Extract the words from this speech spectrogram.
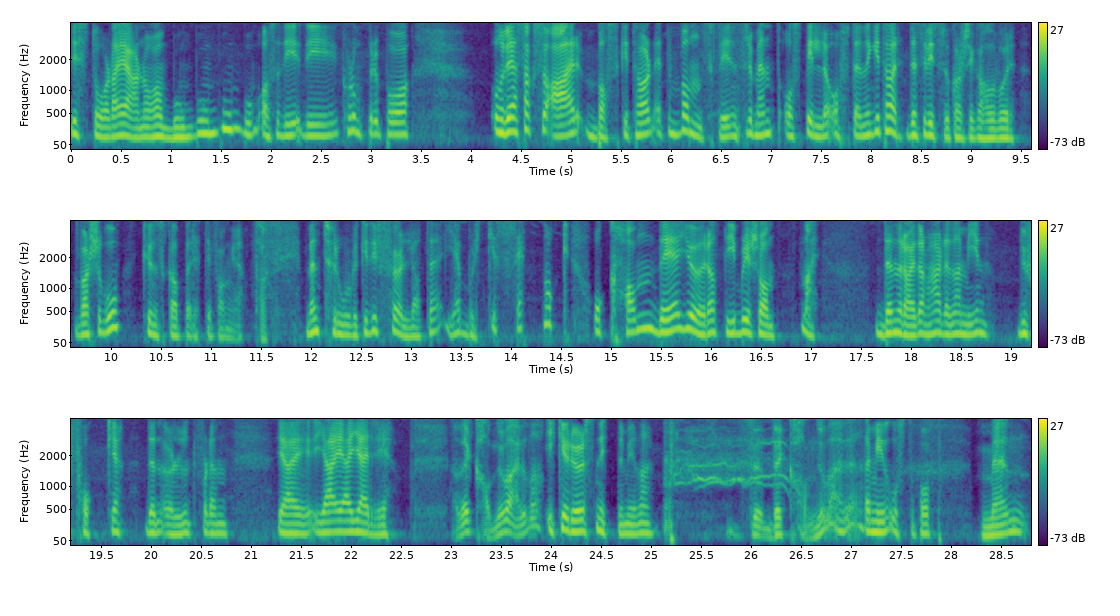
De står der gjerne og bom, bom, bom, bom. Altså de, de klumper på. Og når det er sagt, så er bassgitaren et vanskeligere instrument å spille ofte enn en gitar. Dette visste du kanskje ikke, Halvor. Vær så god, kunnskap rett i fanget. Takk. Men tror du ikke de føler at 'jeg blir ikke sett nok'? Og kan det gjøre at de blir sånn 'nei, den rideren her, den er min'. Du får ikke den ølen, for den Jeg, jeg er gjerrig. Ja, det kan jo være, da. Ikke rør snittene mine. Det, det kan jo være. Det er min ostepop. Men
